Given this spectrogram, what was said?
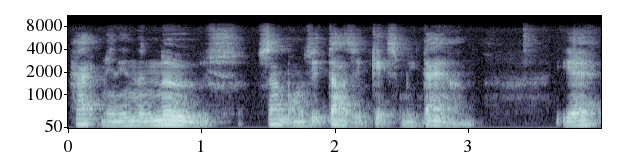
happening in the news. Sometimes it does, it gets me down. Yeah?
